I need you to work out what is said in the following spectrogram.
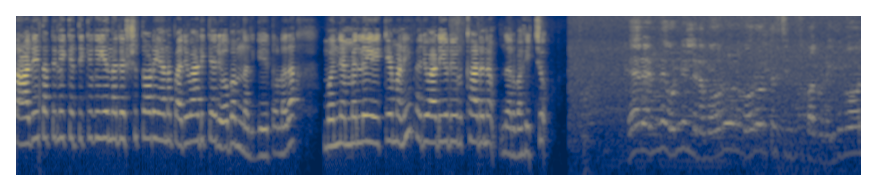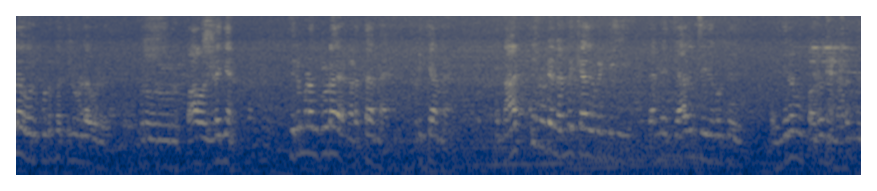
താഴെ തട്ടിലേക്ക് എത്തിക്കുകയെന്ന ലക്ഷ്യത്തോടെയാണ് പരിപാടിക്ക് രൂപം നൽകിയിട്ടുള്ളത് മുൻ M L A K Mani പരിപാടിയുടെ ഉദ്ഘാടനം നിർവഹിച്ചു வேற என்ன ஒன்றும் இல்லை நம்ம ஒரு ஒரு ஒருத்தர் சிந்திச்சு பார்க்கணும் இது போல ஒரு குடும்பத்தில் உள்ள ஒரு ஒரு ஒரு ஒரு பாவ இளைஞன் திருமணம் கூட நடத்தாம பிடிக்காம இந்த நாட்டினுடைய நன்மைக்காக வேண்டி தன்னை தியாகம் செய்து கொண்டு இரவு பகலும் நடந்து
